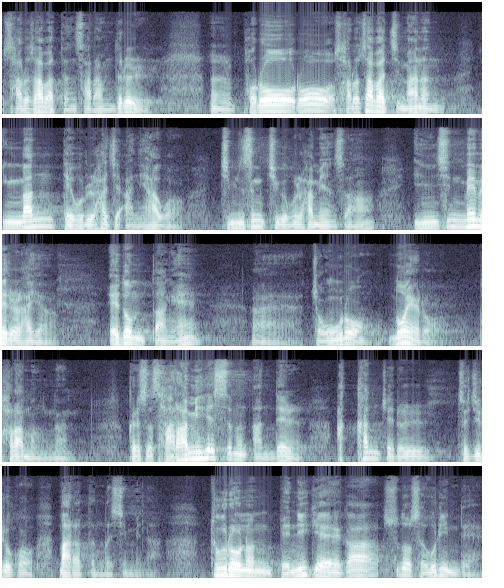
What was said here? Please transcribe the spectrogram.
사로잡았던 사람들을 어, 포로로 사로잡았지만은 인간 대우를 하지 아니하고 짐승 취급을 하면서 인신매매를 하여 에돔 땅에 종으로 노예로 팔아먹는 그래서 사람이 했으면 안될 악한 죄를 저지르고 말았던 것입니다. 두로는 베니게가 수도 서울인데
